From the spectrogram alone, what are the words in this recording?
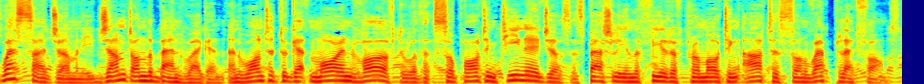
Westside Germany jumped on the bandwagon and wanted to get more involved with supporting teenagers, especially in the field of promoting artists on web platforms.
